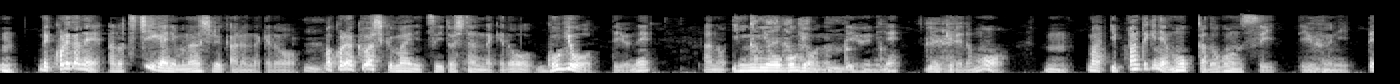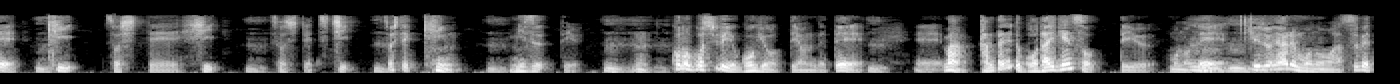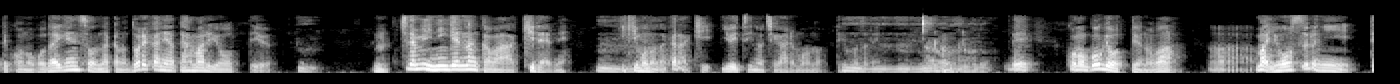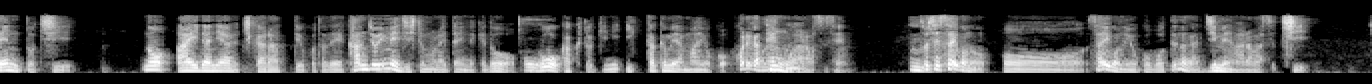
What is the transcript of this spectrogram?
うん。で、これがね、あの、土以外にも何種類かあるんだけど、うんまあ、これは詳しく前にツイートしたんだけど、五行っていうね、あの、引用五行なんていうふうにね、うん言うけれども、うん。まあ、一般的には木下土金水っていうふうに言って、うん木、そして火、うん。そして土、うんそして金、うん。水っていう、うん。ううんん。この5種類を五行って呼んでて、うんえーまあ、簡単に言うと五大元素っていうもので、うんうん地球上にあるものは全てこの五大元素の中のどれかに当てはまるよっていう。うんうん。ちなみに人間なんかは木だよね。うん生き物だから木。唯一命があるものっていうことで。んんうんなるほど、なるほど。で、この五行っていうのは、あーまあ、要するに天と地の間にある力っていうことで、漢字をイメージしてもらいたいんだけど、おう五を書くときに一画目は真横。これが天を表す線。うんそして、最後の、最後の横棒っていうのが地面を表す地。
